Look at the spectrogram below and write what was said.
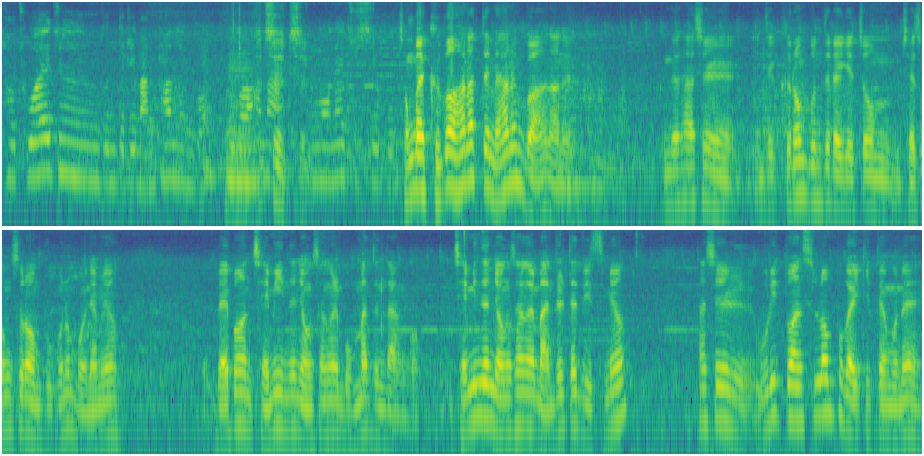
더 좋아해 주는 분들이 많다는 거 그거 음, 하나 그치, 그치. 응원해 주시고 정말 그거 하나 때문에 하는 거야 나는. 음, 근데 사실 이제 그런 분들에게 좀 죄송스러운 부분은 뭐냐면 매번 재미있는 영상을 못 만든다는 거. 재미있는 영상을 만들 때도 있으면 사실 우리 또한 슬럼프가 있기 때문에.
